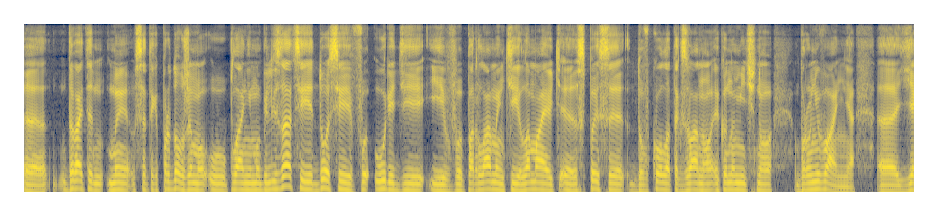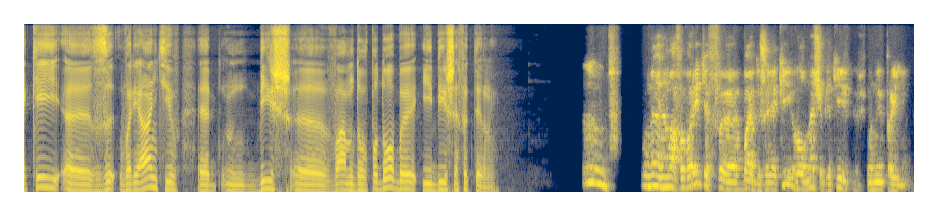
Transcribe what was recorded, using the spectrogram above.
Е, Давайте ми все-таки продовжимо у плані мобілізації. Досі в уряді і в парламенті ламають е, списи довкола так званого економічного бронювання. Е, Який з варіантів більш вам до вподоби і більш ефективний? У мене нема фаворитів, байдуже які, головне, щоб які вони прийняли.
